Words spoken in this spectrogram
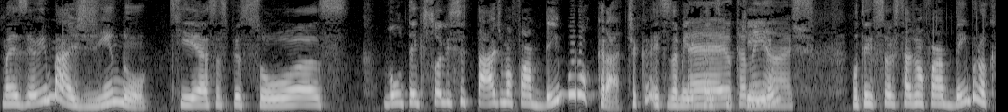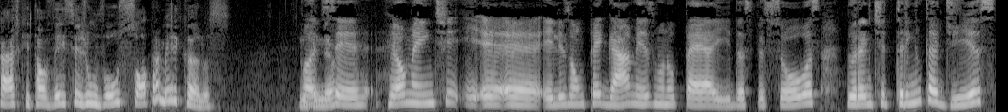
mas eu imagino que essas pessoas vão ter que solicitar de uma forma bem burocrática, esses americanos é, eu que também queiram, acho. Vão ter que solicitar de uma forma bem burocrática e talvez seja um voo só para americanos. Pode Entendeu? ser. Realmente, é, é, eles vão pegar mesmo no pé aí das pessoas durante 30 dias.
